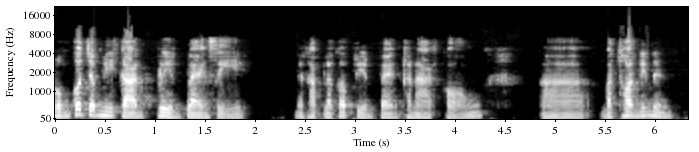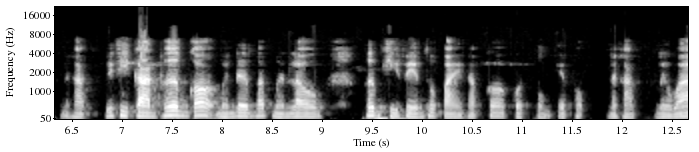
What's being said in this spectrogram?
ผมก็จะมีการเปลี่ยนแปลงสีนะครับ แล้วก็เปลี่ยนแปลงขนาดของบัตทอนนิดนึงนะครับ วิธีการเพิ่มก็เหมือนเดิมครับ เหมือนเราเพิ่มคีย์เฟรมทั่วไปครับ ก็กดปุ่ม F6 นะครับ หรือว่า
